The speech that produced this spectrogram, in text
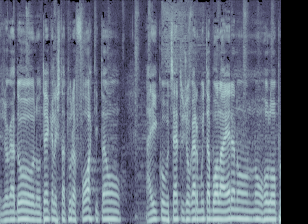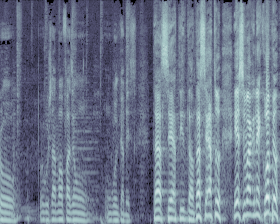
O jogador não tem aquela estatura forte, então aí com certo jogaram muita bola aérea, não, não rolou pro, pro Gustavão fazer um, um gol de cabeça. Tá certo, então. Tá certo. Esse Wagner Kloppel.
